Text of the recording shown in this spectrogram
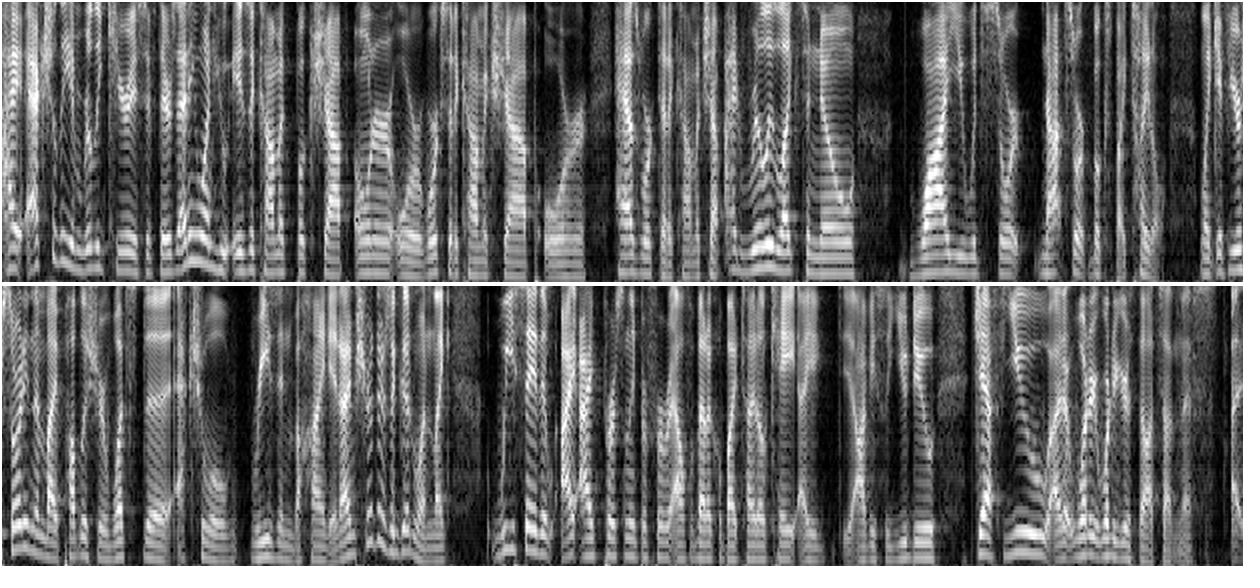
I actually am really curious if there's anyone who is a comic book shop owner or works at a comic shop or has worked at a comic shop. I'd really like to know why you would sort not sort books by title. Like if you're sorting them by publisher, what's the actual reason behind it? I'm sure there's a good one. Like we say that I, I personally prefer alphabetical by title. Kate, I obviously you do. Jeff, you what are what are your thoughts on this? Uh,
